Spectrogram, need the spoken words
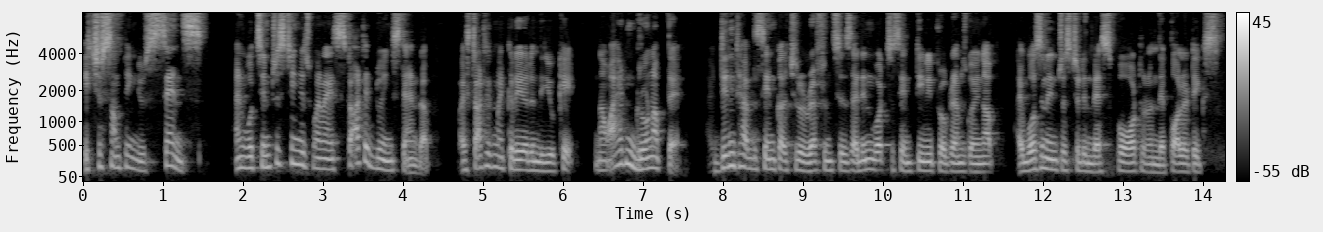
It's just something you sense. And what's interesting is when I started doing stand up, I started my career in the UK. Now I hadn't grown up there. I didn't have the same cultural references. I didn't watch the same TV programs going up. I wasn't interested in their sport or in their politics.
